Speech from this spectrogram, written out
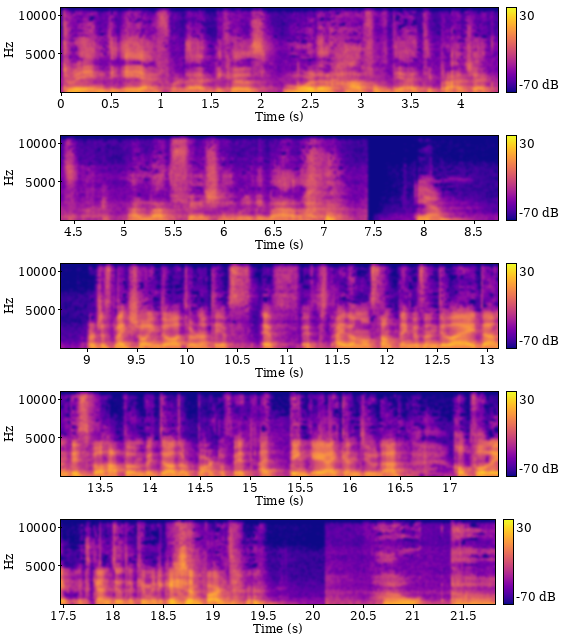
train the AI for that because more than half of the IT projects are not finishing really well. yeah. Or just like showing the alternatives. If if I don't know something is in delay, then this will happen with the other part of it. I think AI can do that. Hopefully, it can do the communication part. how uh,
